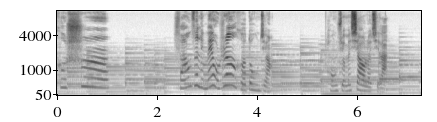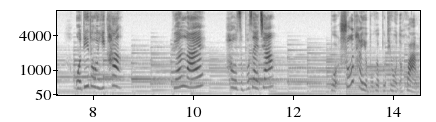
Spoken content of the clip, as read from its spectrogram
可是房子里没有任何动静。同学们笑了起来。我低头一看，原来耗子不在家。我说他也不会不听我的话嘛！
